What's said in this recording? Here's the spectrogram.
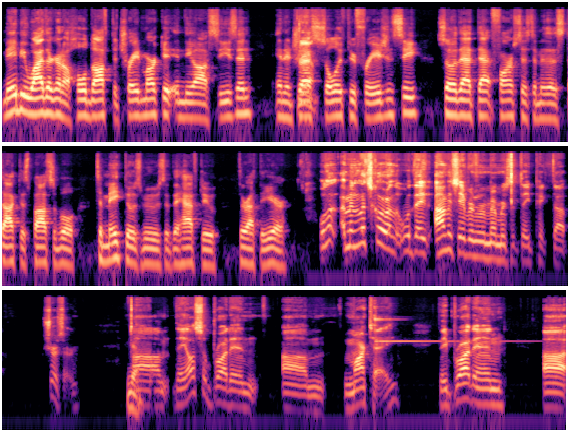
maybe why they're going to hold off the trade market in the offseason and address yeah. solely through free agency so that that farm system is as stocked as possible to make those moves if they have to throughout the year. Well, I mean, let's go on. Well, they obviously everyone remembers that they picked up Scherzer. Yeah. Um, they also brought in um, Marte. They brought in uh,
